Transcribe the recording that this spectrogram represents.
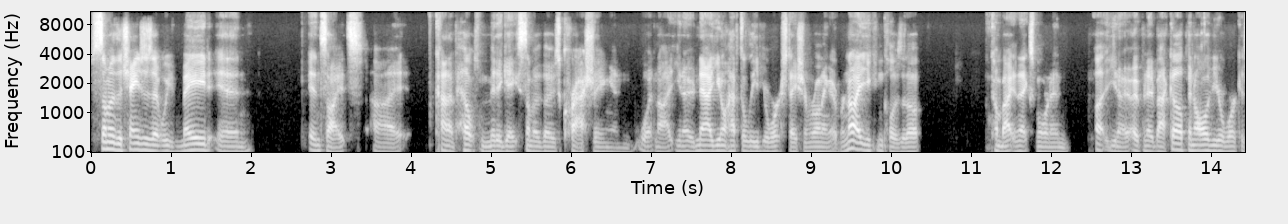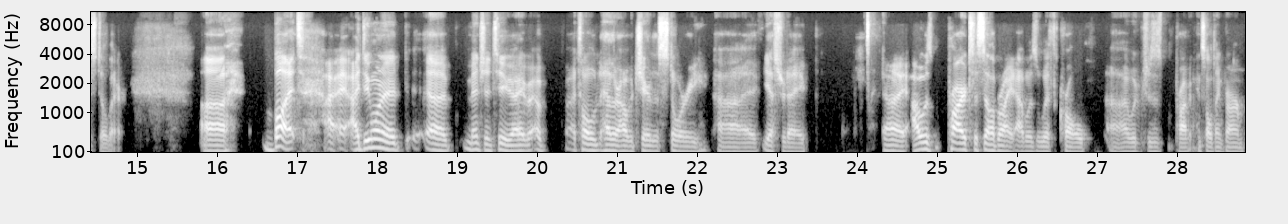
some of the changes that we've made in Inseyets uh, kind of helps mitigate some of those crashing and whatnot. You know, now you don't have to leave your workstation running overnight. You can close it up, come back the next morning, uh, you know, open it back up, and all of your work is still there. But I, I do want to uh, mention too. I, I told Heather I would share this story uh, yesterday. Uh, I was prior to Cellebrite, I was with Kroll, uh, which is a private consulting firm,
